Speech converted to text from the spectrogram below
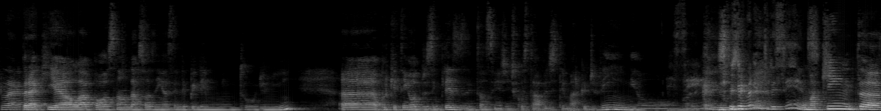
Claro. Para que ela possa andar sozinha sem depender muito de mim. Ah, porque tem outras empresas, então assim, a gente gostava de ter marca de vinho, É sério, de- super interessante. uma quinta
